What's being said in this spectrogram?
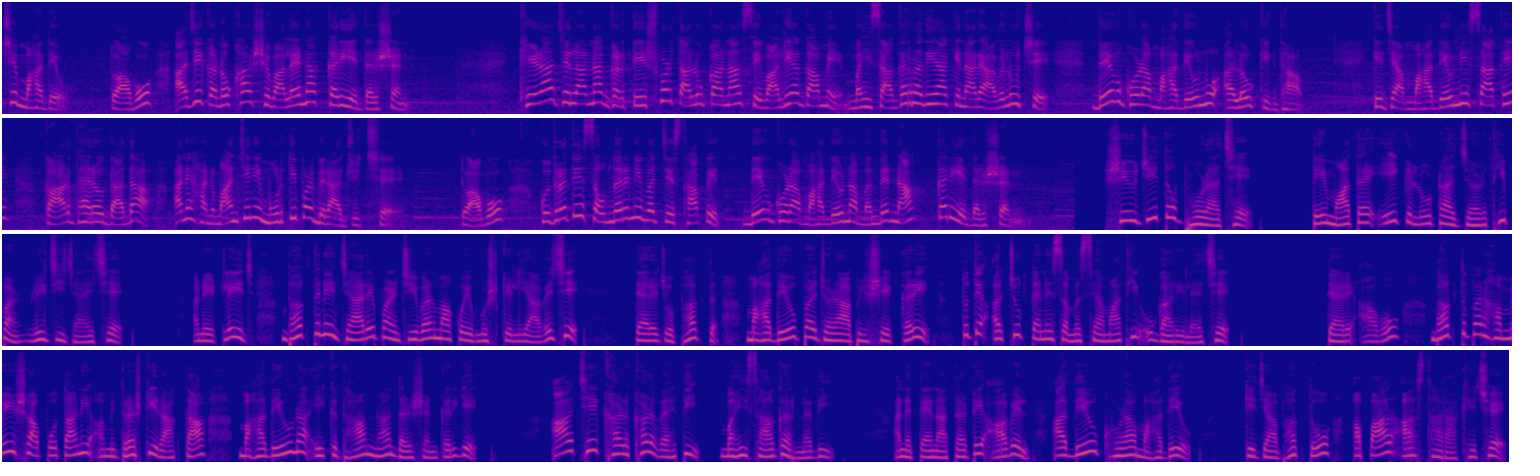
છે મહાદેવ. તો આવો આજે એક અનોખા શિવાલયના કરીએ દર્શન. ખેડા જિલ્લાના ગળતેશ્વર તાલુકાના સેવાલિયા ગામે મહીસાગર નદીના કિનારે આવેલું છે દેવઘોડા મહાદેવનું અલૌકિક ધામ, કે જ્યાં મહાદેવની સાથે કાળ ભૈરવ દાદા અને હનુમાનજીની મૂર્તિ પણ બિરાજિત છે. તો આવો કુદરતી સૌંદર્યની વચ્ચે સ્થાપિત દેવઘોડા મહાદેવના મંદિરના કરીએ દર્શન. શિવજી તો ભોળા છે તે માત્ર એક લોટા જળથી પણ રીઝી જાય છે. અને એટલે જ ભક્તને જ્યારે પણ જીવનમાં કોઈ મુશ્કેલી આવે છે, ત્યારે જો ભક્ત મહાદેવ પર જળાભિષેક કરે, તો તે અચૂક તેને સમસ્યામાંથી ઉગારી લે છે. ત્યારે આવો ભક્ત પર હંમેશા પોતાની અમિદ્રષ્ટિ રાખતા મહાદેવના એક ધામના દર્શન કરીએ. આ છે ખડખડ વહેતી મહીસાગર નદી અને તેના તટે આવેલ આ દેવઘોડા મહાદેવ. કે જ્યાં ભક્તો અપાર આસ્થા રાખે છે.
